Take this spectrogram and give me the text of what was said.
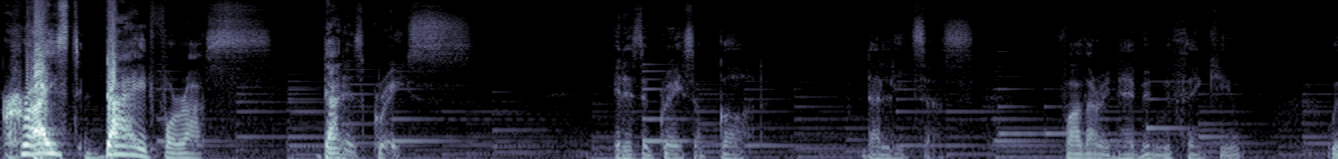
Christ died for us. That is grace. It is the grace of God that leads us. Father in heaven, we thank you. We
